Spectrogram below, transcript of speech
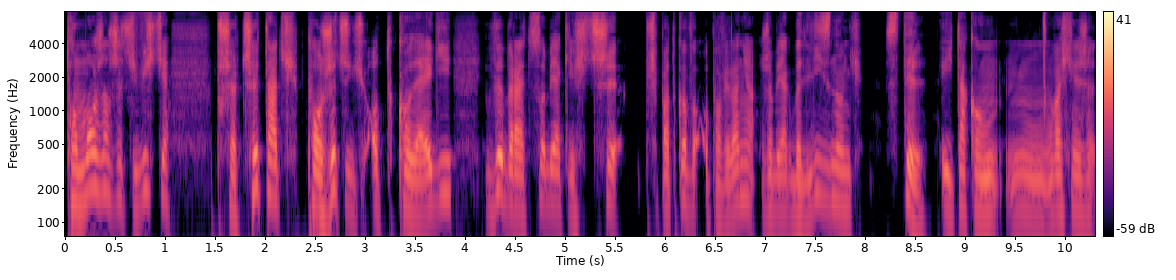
to można rzeczywiście przeczytać, pożyczyć od kolegi, wybrać sobie jakieś trzy przypadkowe opowiadania, żeby jakby liznąć styl i taką mm, właśnie, że,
